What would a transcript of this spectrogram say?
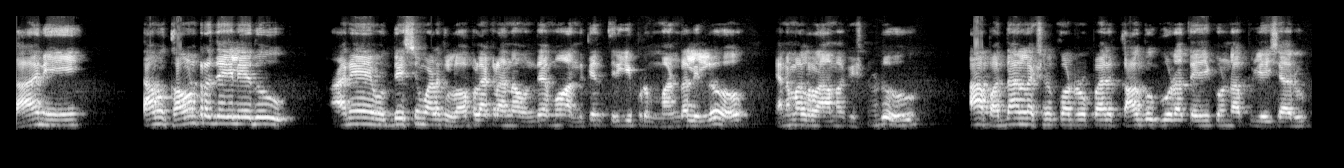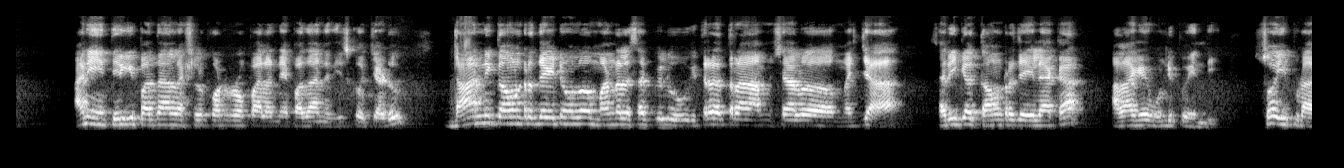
కానీ తాము కౌంటర్ చేయలేదు అనే ఉద్దేశం వాళ్ళకి లోపల ఎక్కడన్నా ఉందేమో అందుకని తిరిగి ఇప్పుడు మండలిలో యనమల రామకృష్ణుడు ఆ పద్నాలుగు లక్షల కోట్ల రూపాయలు కాగు కూడా తెలియకుండా అప్పు చేశారు అని తిరిగి పద్నాలుగు లక్షల కోట్ల రూపాయలు అనే పదాన్ని తీసుకొచ్చాడు. దాన్ని కౌంటర్ చేయడంలో మండలి సభ్యులు ఇతరత్ర అంశాల మధ్య సరిగ్గా కౌంటర్ చేయలేక అలాగే ఉండిపోయింది. సో ఇప్పుడు ఆ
